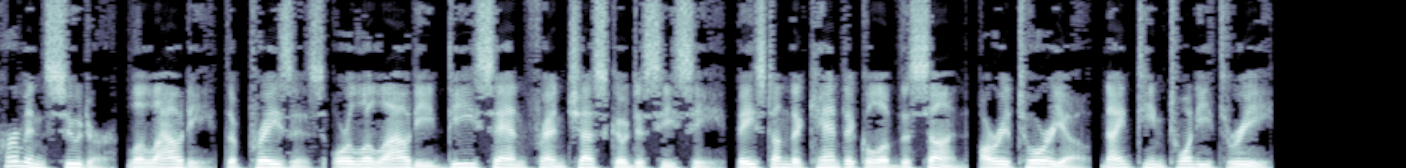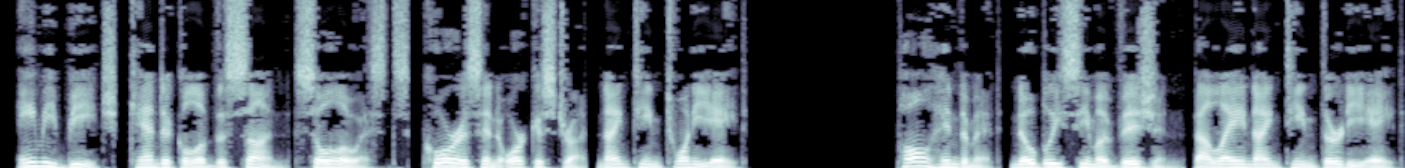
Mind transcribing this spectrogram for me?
Herman Suter, La Laude the Praises or La Laude di San Francesco d'Assisi, based on the Canticle of the Sun, Oratorio, 1923 Amy Beach, Canticle of the Sun soloists, chorus and orchestra, 1928 Paul Hindemith, Nobilissima Visione ballet 1938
